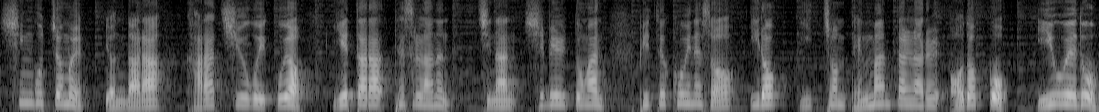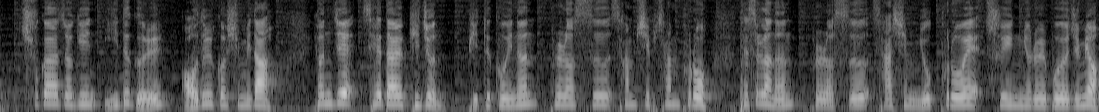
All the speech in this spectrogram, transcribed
신고점을 연달아 갈아치우고 있고요. 이에 따라 테슬라는 지난 10일 동안 비트코인에서 1억 2,100만 달러를 얻었고 이후에도 추가적인 이득을 얻을 것입니다. 현재 세 달 기준 비트코인은 플러스 33%, 테슬라는 플러스 46%의 수익률을 보여주며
